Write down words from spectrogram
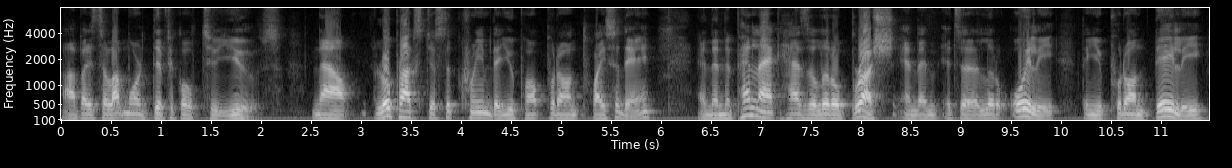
uh, but it's a lot more difficult to use. Now, Loprox is just a cream that you put on twice a day. And then the Penlac has a little brush and then it's a little oily Then you put on daily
